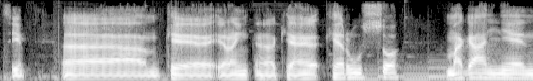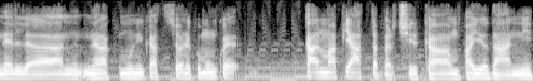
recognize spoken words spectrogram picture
sì, uh, che, in, che, è, che, è, russo, magagne nel, nella comunicazione, comunque calma piatta per circa un paio d'anni.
